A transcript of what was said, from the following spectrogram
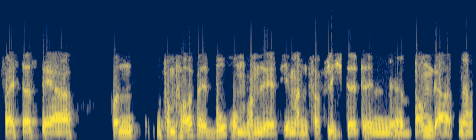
Ich weiß, dass der von, vom VfL Bochum haben sie jetzt jemanden verpflichtet, den äh, Baumgartner.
